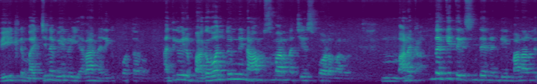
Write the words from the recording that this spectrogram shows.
వీటి మధ్యన వీళ్ళు ఎలా నలిగిపోతారో. అందుకే వీళ్ళు భగవంతుణ్ణి నామస్మరణ చేసుకోవడం వల్ల మనకందరికీ తెలిసిందేనండి. మనల్ని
